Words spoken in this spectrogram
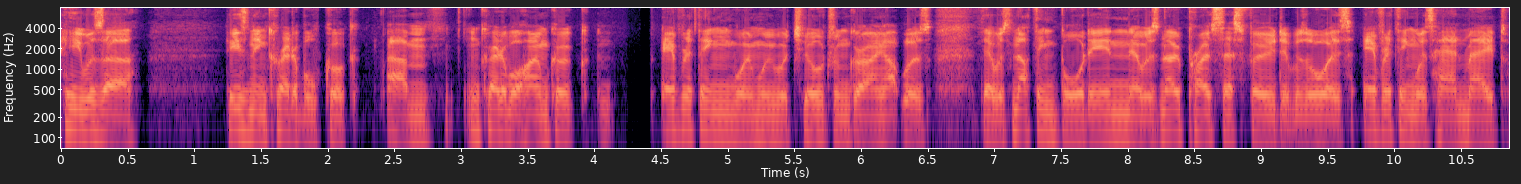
he was a he's an incredible cook um, incredible home cook. Everything when we were children growing up was there was nothing bought in there was no processed food it was always everything was handmade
